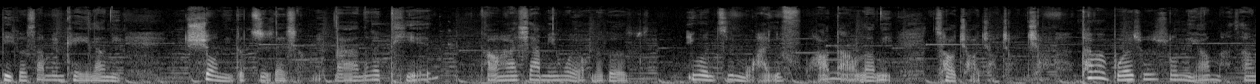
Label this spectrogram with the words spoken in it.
皮革上面可以让你绣你的字在上面，拿那个铁，然后它下面会有那个英文字母还是符号，然后让你敲敲敲敲敲。他们不会就是说你要马上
